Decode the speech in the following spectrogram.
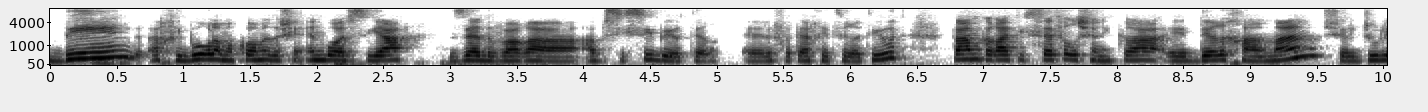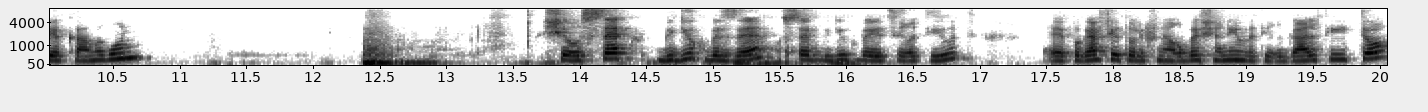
being, החיבור למקום הזה שאין בו עשייה, זה הדבר הבסיסי ביותר לפתח יצירתיות. פעם קראתי ספר שנקרא דרך האמן של ג'וליה קמרון, שעוסק בדיוק בזה, עוסק בדיוק ביצירתיות. פגשתי אותו לפני הרבה שנים ותרגלתי איתו,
